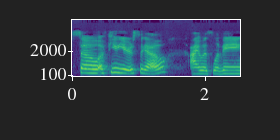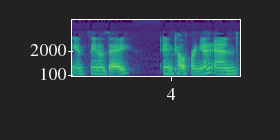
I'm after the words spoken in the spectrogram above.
So a few years ago, I was living in San Jose in California, and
